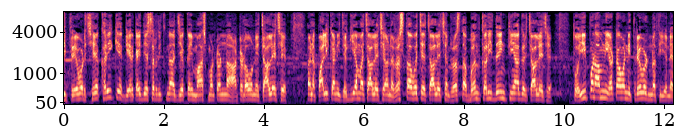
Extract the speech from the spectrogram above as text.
એ ત્રેવડ છે ખરી કે ગેરકાયદેસર રીતના જે કંઈ માંસ મટણના આટડાઓને ચાલે છે અને પાલિકાની જગ્યામાં ચાલે છે અને રસ્તા વચ્ચે ચાલે છે અને રસ્તા બંધ કરી દઈને ત્યાં આગળ ચાલે છે, તો એ પણ આમની હટાવવાની ત્રેવડ નથી. અને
